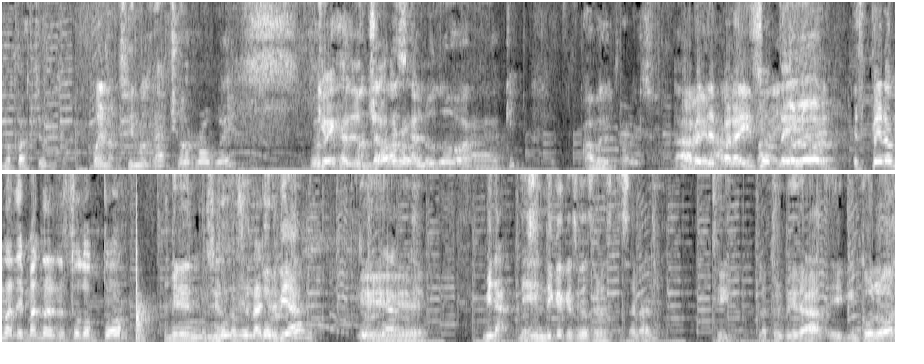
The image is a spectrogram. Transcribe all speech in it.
No pasteurizan. Bueno, si nos da chorro, güey. Pues queremos déjale un chorro. saludo a aquí. Ave del paraíso. A, A ver, ver, del a ver, paraíso paraíso. te Color. espera una demanda de nuestro doctor. Miren, muy no turbia. Turbia. eh, Mira, nos eh, indica que es una cerveza artesanal. sí. La turbiedad. eh, en color,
